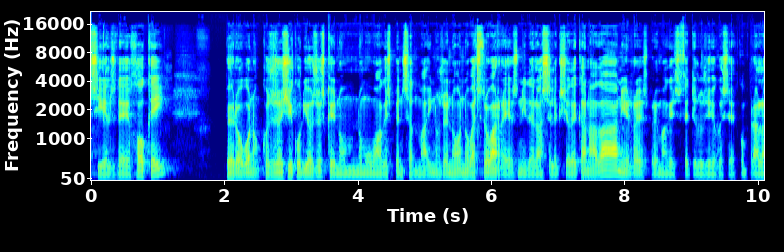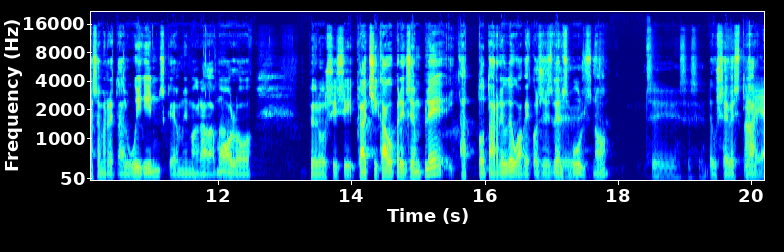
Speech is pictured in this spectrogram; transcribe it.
Sí, els de hockey, però, bueno, coses així curioses que no, no m'ho hagués pensat mai. No sé, no, no vaig trobar res, ni de la selecció de Canadà, ni res, però m'hagués fet il·lusió, jo què sé, comprar la samarreta del Wiggins, que a mi m'agrada molt, o... Però sí, sí. Clar, a Chicago, per exemple, a tot arreu deu haver coses dels Sí, Bulls, no? Sí, sí, sí. Deu ser Ah, bestial. i,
